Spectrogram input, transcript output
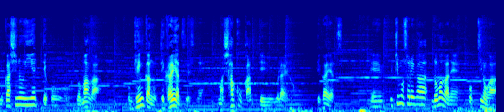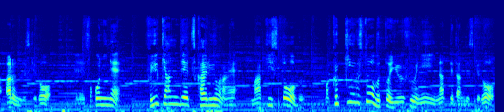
昔の家ってこう、土間が玄関のでかいやつですね。まあ、車庫かっていうぐらいのでかいやつ。えーうちもそれが、土間がね、大きいのがあるんですけど、えーそこにね、冬キャンで使えるようなね、薪ストーブ、まあ、クッキングストーブという風になってたんですけど、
